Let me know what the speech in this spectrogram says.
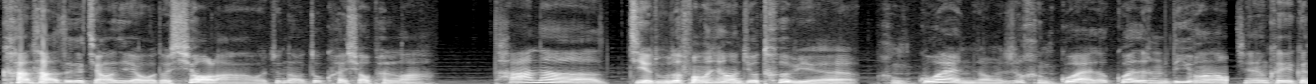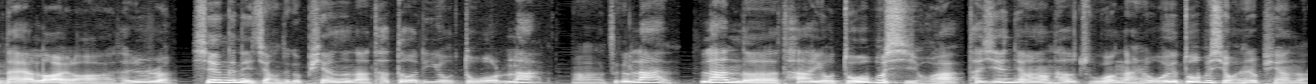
看他这个讲解，我都笑了啊，我真的都快笑喷了。他呢解读的方向就特别很怪，你知道吗？就很怪。他怪在什么地方呢？今天可以跟大家唠一唠啊。他就是先跟你讲这个片子呢，它到底有多烂啊？这个烂烂的他有多不喜欢？他先讲讲他的主观感受，我有多不喜欢这片子。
